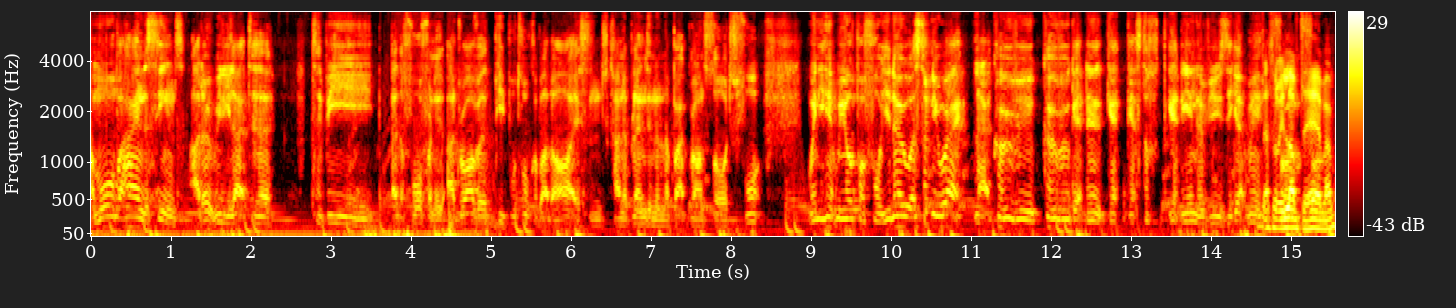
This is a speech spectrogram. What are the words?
I'm more behind the scenes. I don't really like to to be at the forefront. I'd rather people talk about the artist and kind of blending in in the background. So I just thought, when you hit me up, I thought, you know, it's only right. Like Kovu, Kovu get the get get stuff, get the interviews. You get me? That's what we love to hear, man.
